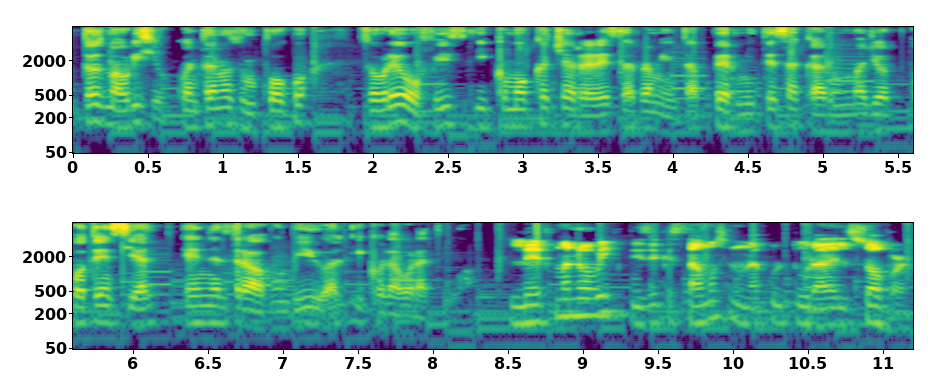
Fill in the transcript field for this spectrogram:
Entonces, Mauricio, cuéntanos un poco sobre Office y cómo cacharrear esta herramienta permite sacar un mayor potencial en el trabajo individual y colaborativo. Lev Manovic dice que estamos en una cultura del software.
